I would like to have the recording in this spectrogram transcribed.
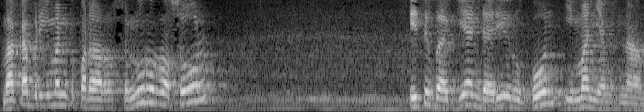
Maka beriman kepada seluruh rasul itu bagian dari rukun iman yang enam.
